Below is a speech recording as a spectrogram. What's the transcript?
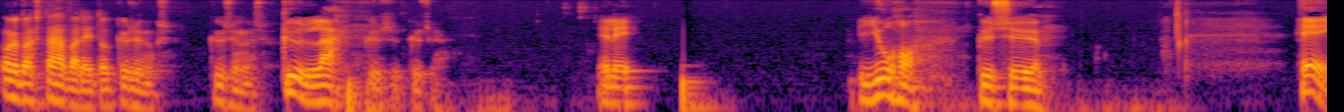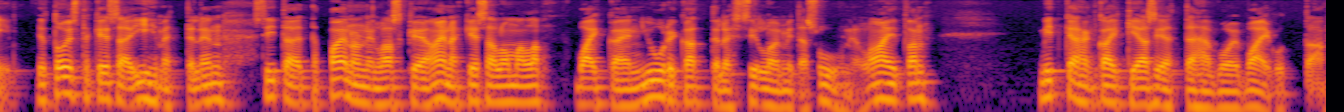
Otetaanko tähän väliin tuo kysymys? Kysymys. Kyllä. Kysy, kysy. Eli Juho kysyy, Hei, jo toista kesää ihmettelen sitä, että painoni laskee aina kesälomalla, vaikka en juuri kattele silloin, mitä suuhun laitan. Mitkähän kaikki asiat tähän voi vaikuttaa?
